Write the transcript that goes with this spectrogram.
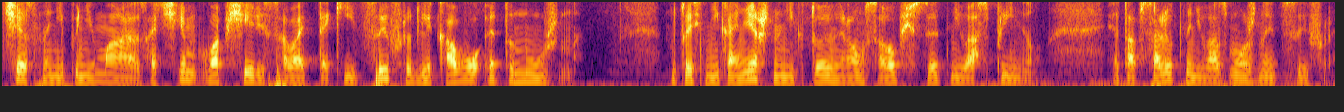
честно не понимаю, зачем вообще рисовать такие цифры, для кого это нужно. Ну, то есть, не, конечно, никто в мировом сообществе это не воспринял. Это абсолютно невозможные цифры.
